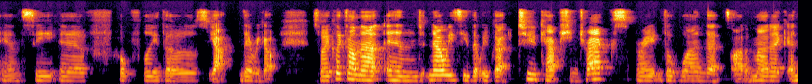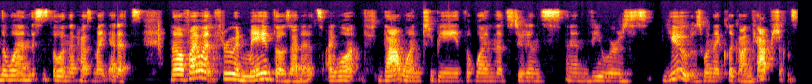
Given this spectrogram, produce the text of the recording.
and see if hopefully those, yeah, there we go. So I clicked on that and now we see that we've got two caption tracks, right? The one that's automatic and the one, this is the one that has my edits. Now if I went through and made those edits, I want that one to be the one that students and viewers use when they click on captions.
